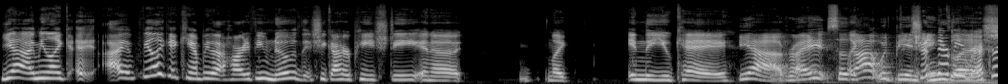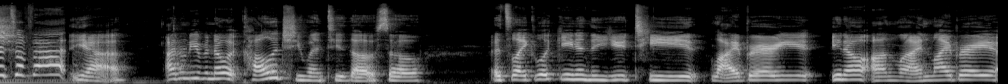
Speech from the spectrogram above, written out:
Yeah, I mean, like, I, I feel like it can't be that hard if you know that she got her PhD in a, like, in the UK. Yeah, right. So that would be in Shouldn't English. there be records of that? Yeah, I don't even know what college she went to though. So it's like looking in the UT library, you know, online library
